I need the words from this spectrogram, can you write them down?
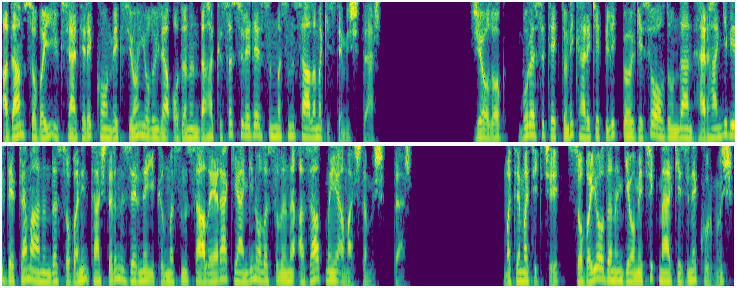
adam sobayı yükselterek konveksiyon yoluyla odanın daha kısa sürede ısınmasını sağlamak istemiş, der. Jeolog, burası tektonik hareketlilik bölgesi olduğundan herhangi bir deprem anında sobanın taşların üzerine yıkılmasını sağlayarak yangın olasılığını azaltmayı amaçlamış, der. Matematikçi, sobayı odanın geometrik merkezine kurmuş,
